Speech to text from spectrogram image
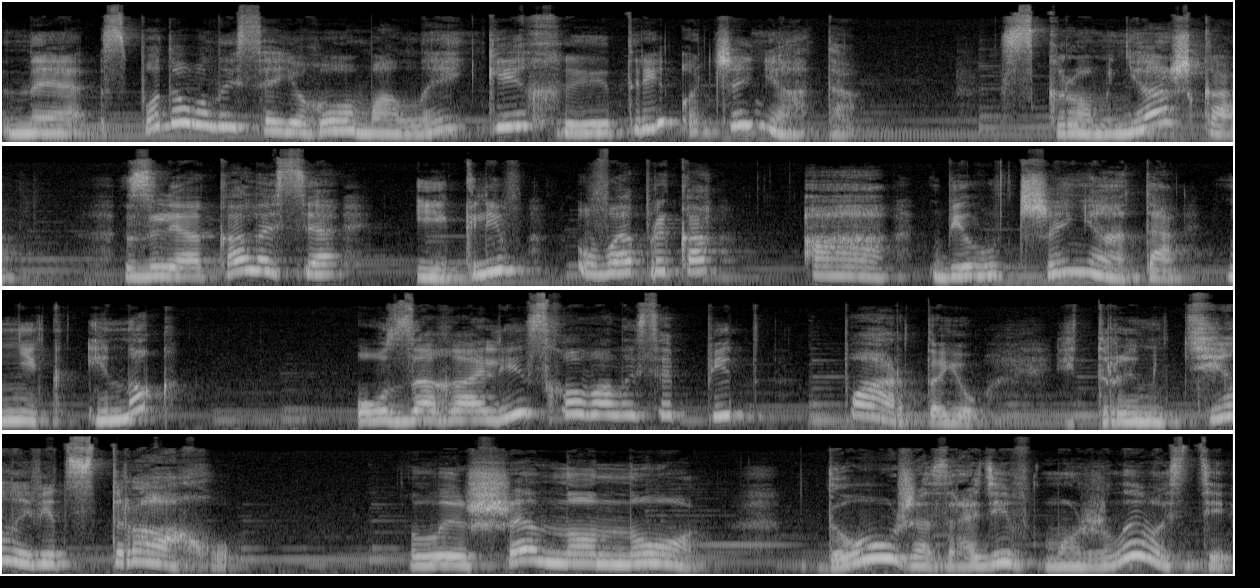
не сподобалися його маленькі хитрі оченята. Скромняшка злякалася іклів веприка, а білченята Нік і Нок узагалі сховалися під партою і тремтіли від страху. Лише Ноно дуже зрадів можливості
